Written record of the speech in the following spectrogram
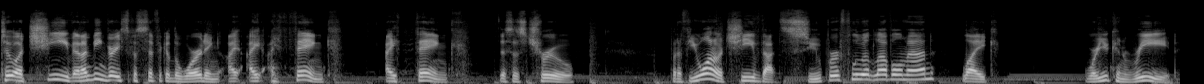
to achieve, and I'm being very specific of the wording, I, I, I think, I think this is true. But if you want to achieve that super fluent level, man, like where you can read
